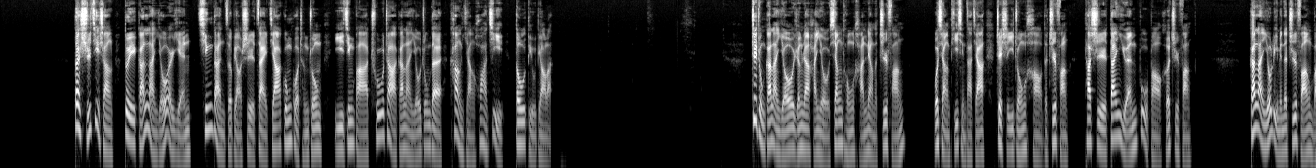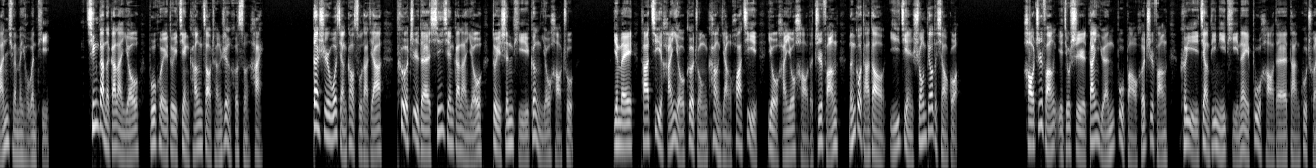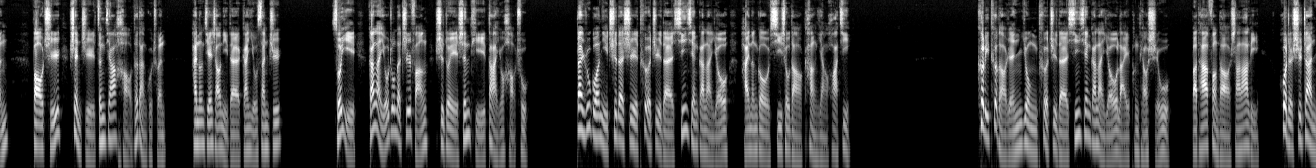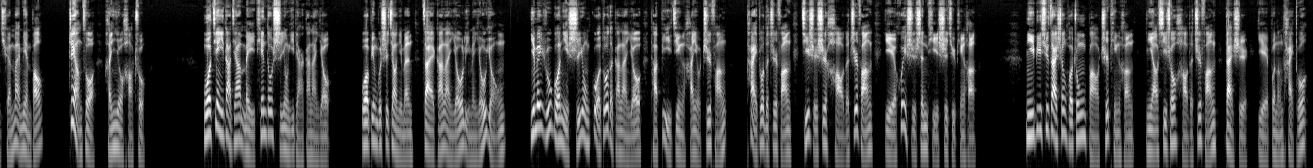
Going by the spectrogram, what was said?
但实际上对橄榄油而言，清淡则表示在加工过程中已经把初榨橄榄油中的抗氧化剂都丢掉了。这种橄榄油仍然含有相同含量的脂肪，我想提醒大家，这是一种好的脂肪，它是单元不饱和脂肪。橄榄油里面的脂肪完全没有问题，清淡的橄榄油不会对健康造成任何损害。但是我想告诉大家，特制的新鲜橄榄油对身体更有好处，因为它既含有各种抗氧化剂，又含有好的脂肪，能够达到一箭双雕的效果。好脂肪，也就是单元不饱和脂肪，可以降低你体内不好的胆固醇。保持甚至增加好的胆固醇，还能减少你的甘油三酯，所以橄榄油中的脂肪是对身体大有好处。但如果你吃的是特制的新鲜橄榄油，还能够吸收到抗氧化剂。克里特岛人用特制的新鲜橄榄油来烹调食物，把它放到沙拉里，或者是蘸全麦面包，这样做很有好处。我建议大家每天都食用一点橄榄油。我并不是叫你们在橄榄油里面游泳，因为如果你食用过多的橄榄油，它毕竟含有脂肪，太多的脂肪，即使是好的脂肪，也会使身体失去平衡。你必须在生活中保持平衡，你要吸收好的脂肪，但是也不能太多。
